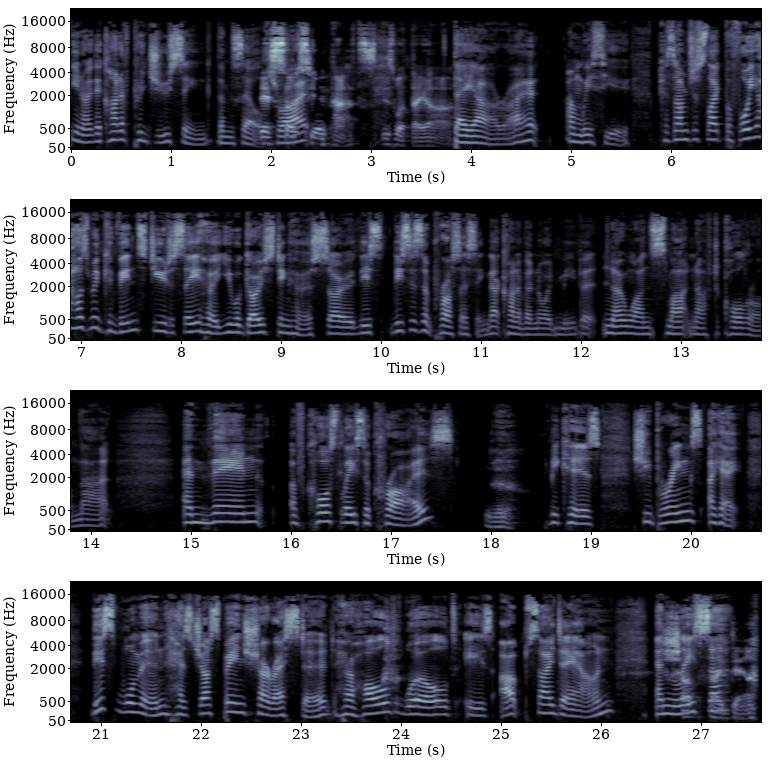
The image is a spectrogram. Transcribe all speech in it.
you know, they're kind of producing themselves, They're right? sociopaths, is what they are. They are, right? I'm with you because I'm just like before your husband convinced you to see her, you were ghosting her. So this this isn't processing. That kind of annoyed me, but no one's smart enough to call her on that. And then of course Lisa cries Ugh. Because she brings okay this woman has just been arrested her whole world is upside down and Shut lisa upside down.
